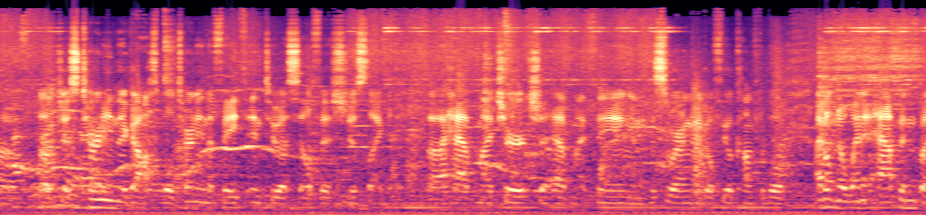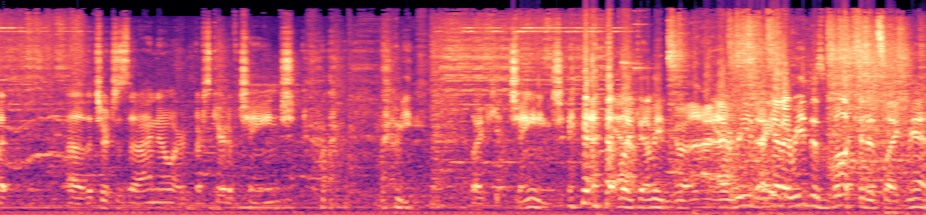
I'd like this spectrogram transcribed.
of, of just turning the gospel, turning the faith into a selfish, just like uh, I have my church, I have my thing, and this is where I'm going to go feel comfortable. I don't know when it happened, but uh, the churches that I know are, are scared of change. I mean, like change. like I mean, I, I read again. I read this book, and it's like, man,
